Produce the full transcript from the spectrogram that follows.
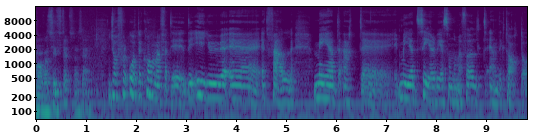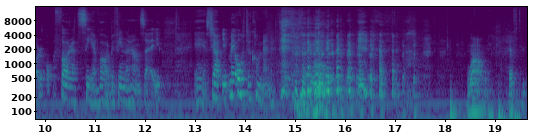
vad var syftet? Så att säga? Jag får återkomma för att det, det är ju eh, ett fall med, att, eh, med CRV som de har följt en diktator för att se var befinner han sig. Eh, så jag, men jag återkommer. Wow, häftigt.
